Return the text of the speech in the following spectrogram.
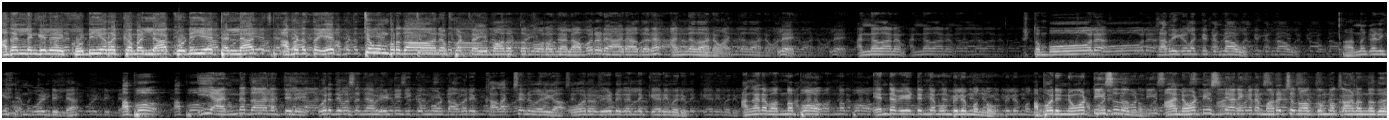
അതല്ലെങ്കിൽ കൊടിയിറക്കമല്ല കൊടിയേറ്റല്ല. അവിടുത്തെ ഏറ്റവും പ്രധാനപ്പെട്ട ഇബാദത്ത് എന്ന് പറഞ്ഞാൽ അവരുടെ ആരാധന അന്നദാനമാണ്. അല്ലേ? അന്നദാനം അന്നദാനം. ഇഷ്ടംപോലെ കറികളൊക്കെ ഉണ്ടാവും. അന്ന് കഴിക്കാൻ ഞാൻ പോയിട്ടില്ല. അപ്പോ ഈ അന്നദാനത്തിൽ ഒരു ദിവസം ഞാൻ വീട്ടിൽ ഇരിക്കുമ്പോൾ അവർ കളക്ഷന് വരിക. ഓരോ വീടുകളിൽ കയറി വരും. അങ്ങനെ വന്നപ്പോ എന്റെ വീട്ടിന്റെ മുമ്പിലും വന്നു. അപ്പൊ ഒരു നോട്ടീസ് തന്നു. ആ നോട്ടീസ് ഞാൻ ഇങ്ങനെ മറിച്ചു നോക്കുമ്പോ കാണുന്നത്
